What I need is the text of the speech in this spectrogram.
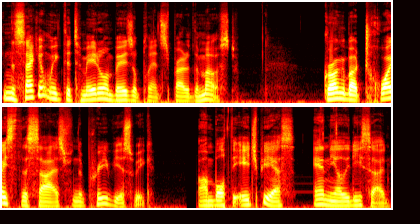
In the second week, the tomato and basil plants sprouted the most, growing about twice the size from the previous week on both the HPS and the LED side.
